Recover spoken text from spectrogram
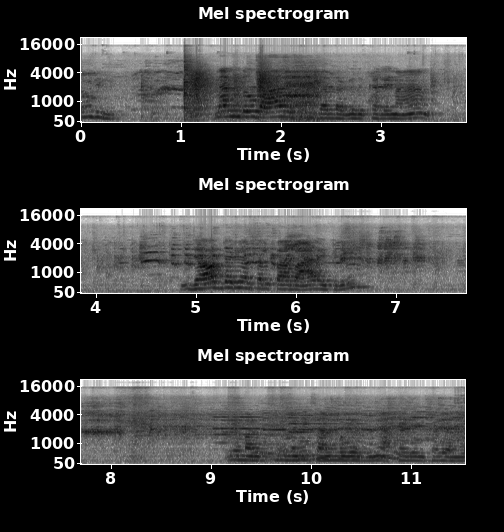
ನೋಡಿ ನಂದು ಭಾಳ ಐತ್ರಿ ಸರ್ ಅಗದು ಕರೆನ ಜವಾಬ್ದಾರಿ ಒಂದು ಸ್ವಲ್ಪ ಭಾಳ ಐತ್ರಿ. ಏನು ಮಾಡ್ಬೇಕು? ಮನೆ ಸಣ್ಣ ಮಗ ಇದೀನಿ ಆ ಕಡೆ ಈ ಕಡೆ ಎಲ್ಲ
